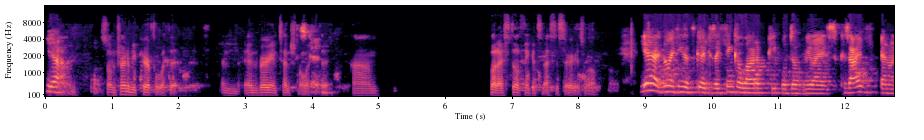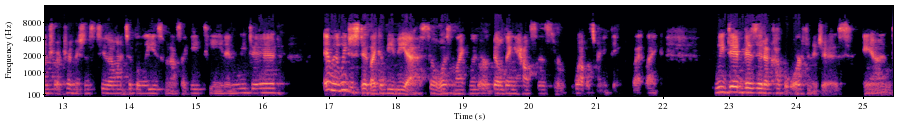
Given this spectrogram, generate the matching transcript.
Yeah. Um, so I'm trying to be careful with it, and and very intentional That's with it. Um, but I still think it's necessary as well. Yeah, no, I think that's good because I think a lot of people don't realize because I've been on short term missions too. I went to Belize when I was like 18 and we did and we, we just did like a VBS. So it wasn't like we were building houses or wells or anything, but like we did visit a couple orphanages and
